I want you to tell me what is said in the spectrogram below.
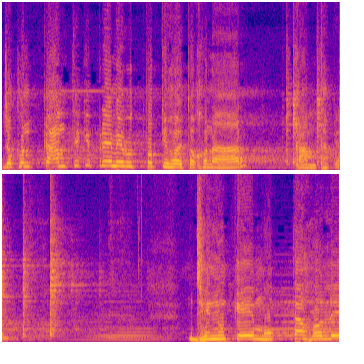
যখন কাম থেকে প্রেমের উৎপত্তি হয়, তখন আর কাম থাকে না। ঝিনুকে মুক্তা হলে,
